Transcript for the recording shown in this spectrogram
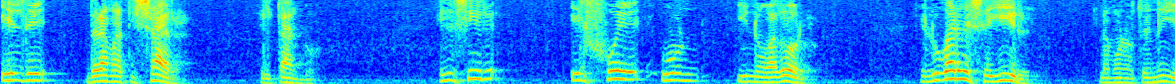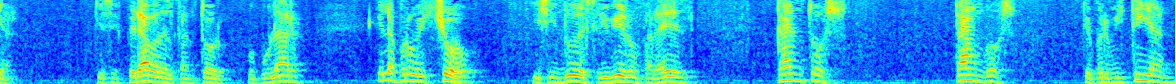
el de dramatizar el tango. Es decir, él fue un innovador. En lugar de seguir la monotonía que se esperaba del cantor popular, él aprovechó, y sin duda escribieron para él, cantos, tangos que permitían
